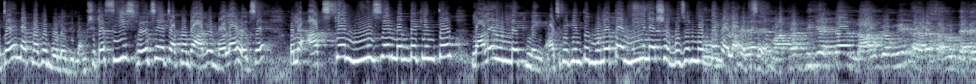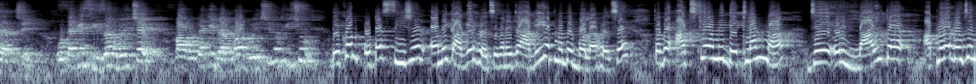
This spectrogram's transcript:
এটাই আমি আপনাকে বলে দিলাম। সেটা সিজ হয়েছে এটা আপনাদের আগে বলা হয়েছে। ফলে আজকে নিউজ এর মধ্যে কিন্তু লালের উল্লেখ নেই। আজকে কিন্তু মূলত নীল আর সবুজের মধ্যে বলা হয়েছে। মাথার দিকে একটা লাল রঙের দেখা যাচ্ছে। ওটা কি সিজার হয়েছে? বা ওটা কি ব্যবহার হয়েছিল কিছু? দেখুন ওটা সিজার অনেক আগে হয়েছে মানে এটা আগেই আপনাদের বলা হয়েছে। তবে আজকে আমি দেখলাম না যে ওই লালটা আপনারা বলছেন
